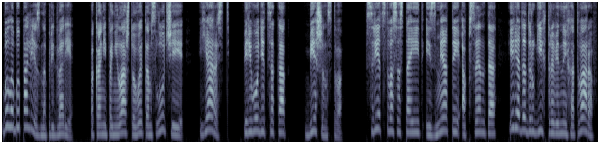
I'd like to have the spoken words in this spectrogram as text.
было бы полезно при дворе, пока не поняла, что в этом случае ярость переводится как бешенство. Средство состоит из мяты, абсента и ряда других травяных отваров,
